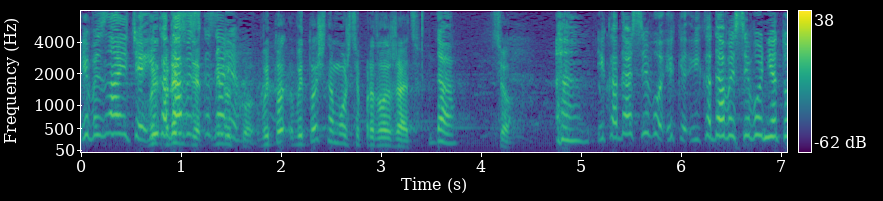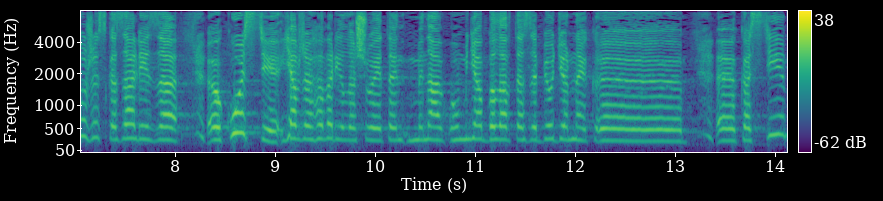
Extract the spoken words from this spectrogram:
И вы знаете, Вы, и когда вы сказали... минутку. Вы, вы точно можете продолжать? Да. Все. И когда, сего- и, когда вы сегодня тоже сказали за э, кости, я уже говорила, что это у меня, была э, кости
